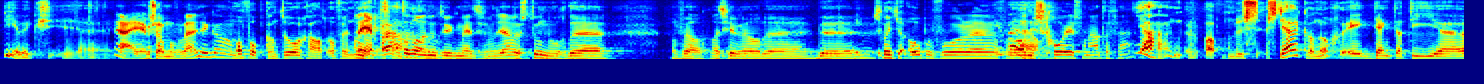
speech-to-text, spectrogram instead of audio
die heb ik eh, Ja, je hebt ze allemaal voorbij zien komen. of op kantoor gehad of in de Alleen je praatte nooit natuurlijk met ze, want jij was toen nog de... Of wel, was je wel de... de stond je open voor, eh, voor al die schooiers van AT5? Ja, eh, s- sterker nog, ik denk dat die eh,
